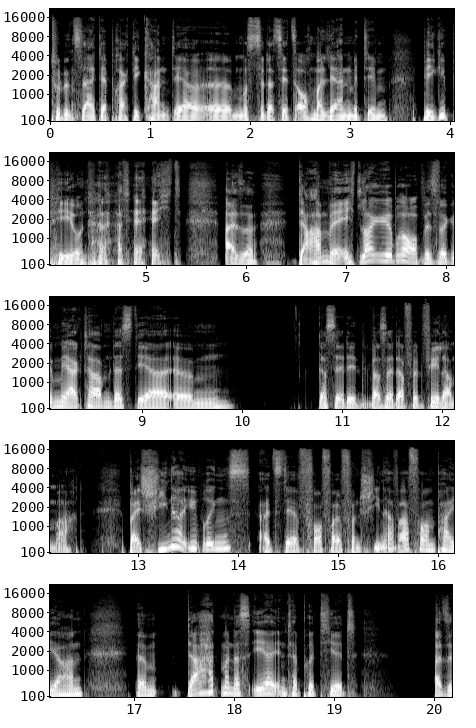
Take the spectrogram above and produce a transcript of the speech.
tut uns leid, der Praktikant, der äh, musste das jetzt auch mal lernen mit dem BGP und da hat er echt, also da haben wir echt lange gebraucht, bis wir gemerkt haben, dass der ähm, dass er den, was er da für einen Fehler macht. Bei China übrigens, als der Vorfall von China war vor ein paar Jahren, ähm, da hat man das eher interpretiert, also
